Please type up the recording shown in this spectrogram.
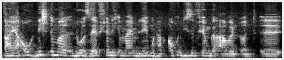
war ja auch nicht immer nur selbstständig in meinem Leben und habe auch in diesen Firmen gearbeitet und äh,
